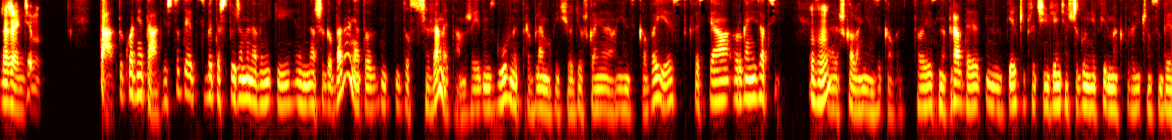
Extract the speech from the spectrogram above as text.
narzędziem. Tak, dokładnie tak. Wiesz co, jak sobie też spojrzymy na wyniki naszego badania, to dostrzeżemy tam, że jednym z głównych problemów, jeśli chodzi o szkolenia językowe, jest kwestia organizacji mhm. E, szkoleń językowych. To jest naprawdę wielkie przedsięwzięcie, szczególnie firmy, które liczą sobie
